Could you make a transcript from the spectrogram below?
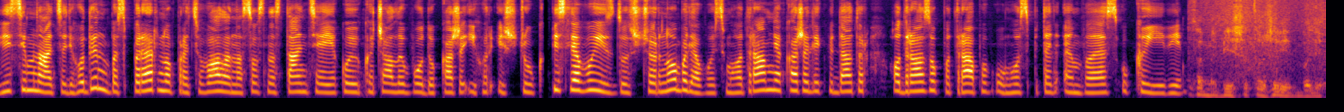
18 годин безперервно працювала насосна станція, якою качали воду, каже Ігор Іщук. Після виїзду з Чорнобиля, 8 травня, каже ліквідатор, одразу потрапив у госпіталь МВС у Києві. Саме більше то живіт болів.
